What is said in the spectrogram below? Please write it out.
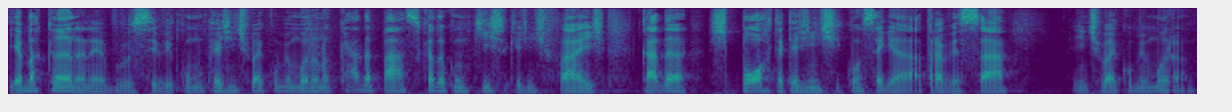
E é bacana, né? Você vê como que a gente vai comemorando cada passo, cada conquista que a gente faz, cada porta que a gente consegue atravessar, a gente vai comemorando.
